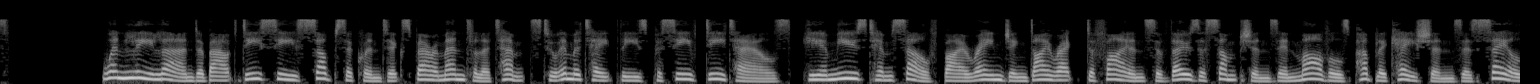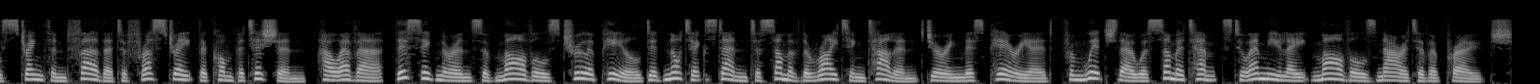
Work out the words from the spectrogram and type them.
When Lee learned about DC's subsequent experimental attempts to imitate these perceived details, he amused himself by arranging direct defiance of those assumptions in Marvel's publications as sales strengthened further to frustrate the competition. However, this ignorance of Marvel's true appeal did not extend to some of the writing talent during this period, from which there were some attempts to emulate Marvel's narrative approach.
